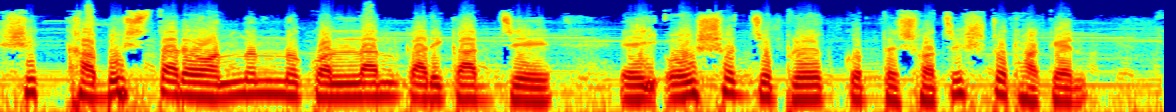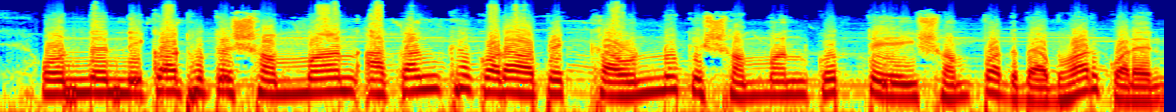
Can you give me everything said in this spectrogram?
শিক্ষা বিস্তারে অন্যান্য কল্যাণকারী কার্যে এই ঐশ্বর্য প্রয়োগ করতে সচেষ্ট থাকেন। অন্যের নিকট হতে সম্মান, আকাঙ্ক্ষা করা অপেক্ষা অন্যকে সম্মান করতে এই সম্পদ ব্যবহার করেন।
